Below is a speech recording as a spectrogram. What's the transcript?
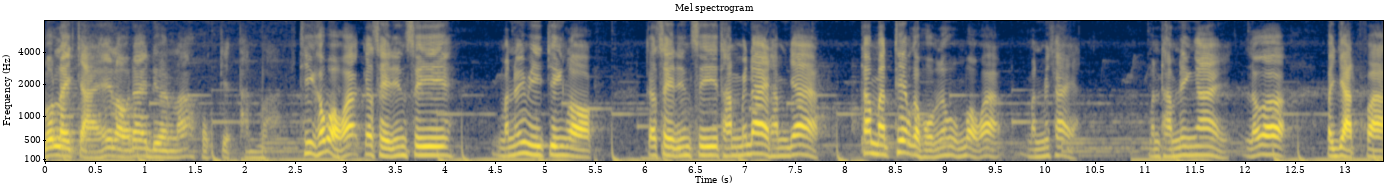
ลดรายจ่ายให้เราได้เดือนละ 6-7พันบาท ที่เขาบอกว่าเกษตรอินทรีย์มันไม่มีจริงหรอก เกษตรอินทรีย์ทำไม่ได้ทำยาก ถ้ามาเทียบกับผมนะผมบอกว่ามันไม่ใช่อะมันทำได้ง่าย แล้วก็ประหยัดฝ่า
